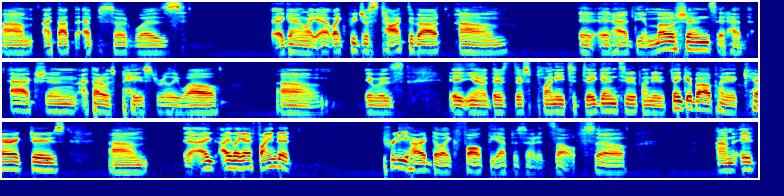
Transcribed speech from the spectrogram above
um, I thought the episode was again like like we just talked about. Um, it, it had the emotions, it had the action. I thought it was paced really well. Um, it was, it, you know, there's there's plenty to dig into, plenty to think about, plenty of characters. Um, I, I like I find it pretty hard to like fault the episode itself. So, um, it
